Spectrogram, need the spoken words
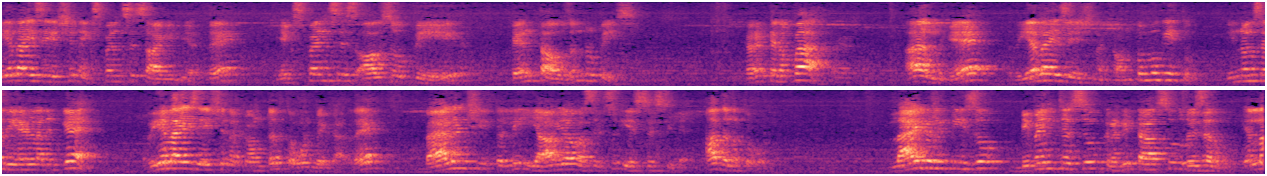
ರಿಯಲೈಸೇಷನ್ ಎಕ್ಸ್ಪೆನ್ಸಸ್ ಆಗಿದೆಯಂತೆ. Expenses also paid ten thousand rupees correct ಏನಪ್ಪ? ಅಲ್ಲಿಗೆ ರಿಯಲೈಸೇಷನ್ ಅಕೌಂಟ್ ಮುಗೀತು. ಇನ್ನೊಂದ್ಸರಿ ಹೇಳ ನಿಮ್ಗೆ? ರಿಯಲೈಸೇಷನ್ ಅಕೌಂಟ್ ಅಲ್ಲಿ ತಗೊಳ್ಬೇಕಾದ್ರೆ ಬ್ಯಾಲೆನ್ಸ್ ಶೀಟ್ ಅಲ್ಲಿ ಯಾವ್ಯಾವ ಅಸೆಟ್ಸ್ ಎಷ್ಟೆಷ್ಟಿದೆ ಅದನ್ನು ತಗೊಳ್ಳಿ. ಲಯಬಿಲಿಟೀಸ್ ಡಿಬೆಂಚರ್ಸ್ ಕ್ರೆಡಿಟಾರ್ಸ್ ರಿಸರ್ವ್ ಎಲ್ಲ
